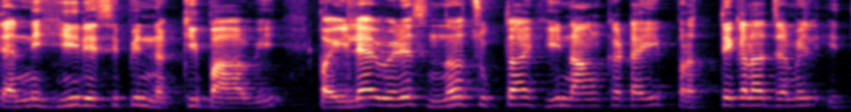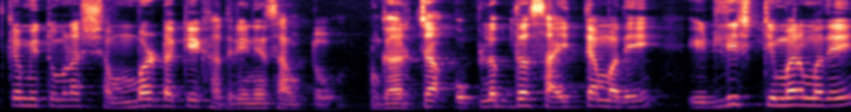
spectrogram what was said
त्यांनी ही रेसिपी नक्की पाहावी. पहिल्या वेळेस न चुकता ही नान कटाई प्रत्येकाला जमेल इतकं मी तुम्हाला शंभर टक्के खात्रीने सांगतो. घरच्या उपलब्ध साहित्यामध्ये इडली स्टीमरमध्ये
